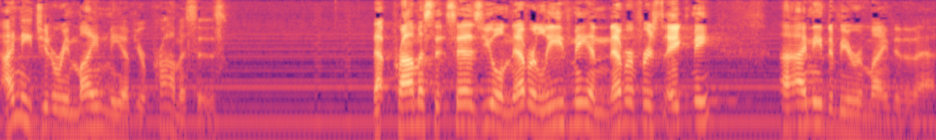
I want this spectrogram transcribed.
I need you to remind me of your promises. That promise that says you'll never leave me and never forsake me, I need to be reminded of that.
